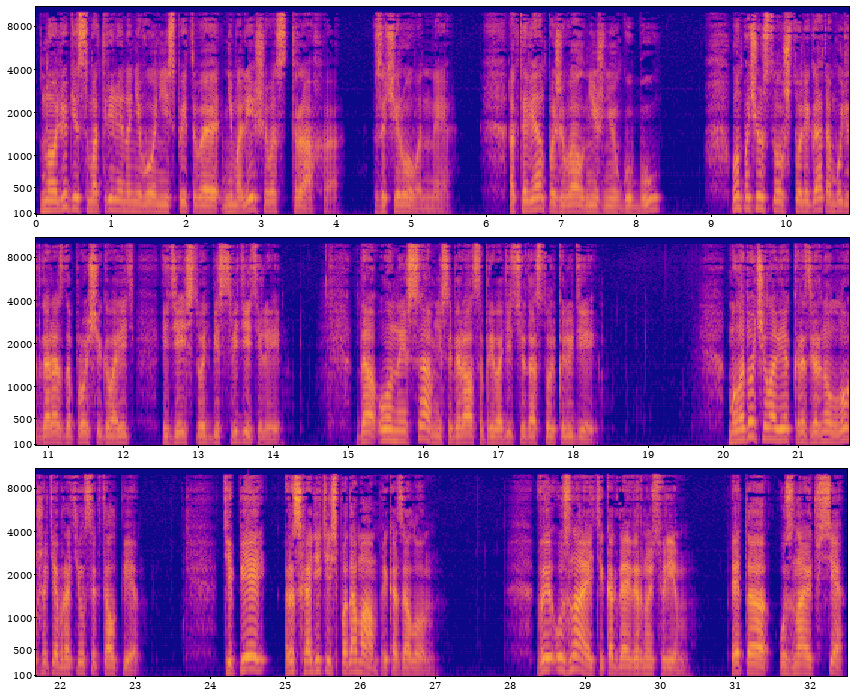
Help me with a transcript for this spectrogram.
но люди смотрели на него, не испытывая ни малейшего страха, зачарованные. Октавиан пожевал нижнюю губу. Он почувствовал, что легатам будет гораздо проще говорить и действовать без свидетелей. Да он и сам не собирался приводить сюда столько людей. Молодой человек развернул лошадь и обратился к толпе. «Теперь «Расходитесь по домам», — приказал он. «Вы узнаете, когда я вернусь в Рим. Это узнают все».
